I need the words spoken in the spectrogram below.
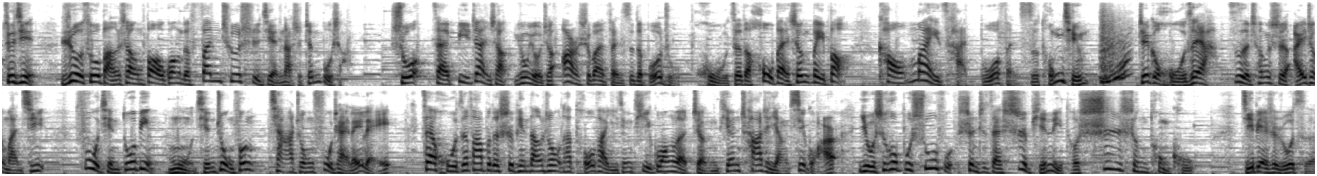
最近热搜榜上曝光的翻车事件那是真不少。说在 B 站上拥有着二十万粉丝的博主虎子的后半生被曝靠卖惨博粉丝同情。这个虎子呀，自称是癌症晚期，父亲多病，母亲中风，家中负债累累。在虎子发布的视频当中，他头发已经剃光了，整天插着氧气管，有时候不舒服，甚至在视频里头失声痛哭。即便是如此，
